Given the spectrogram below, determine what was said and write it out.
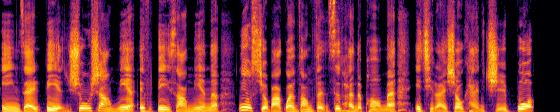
迎在脸书上面、FB 上面呢 News 九八官方粉丝团的朋友们一起来收看直播。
